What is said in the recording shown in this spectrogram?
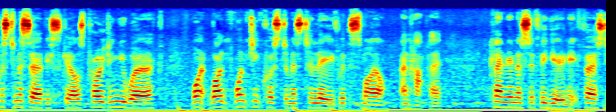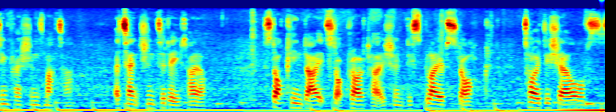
customer service skills, pride in your work, want, want, wanting customers to leave with a smile and happy, cleanliness of the unit, first impressions matter, attention to detail, stocking date, stock rotation, display of stock, tidy shelves.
